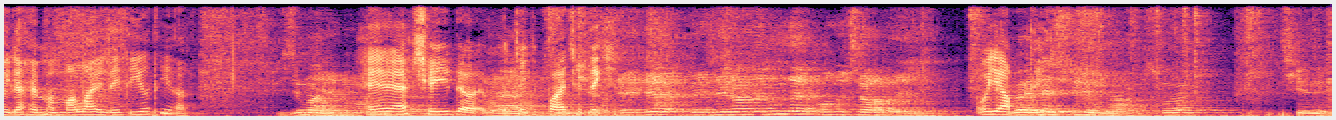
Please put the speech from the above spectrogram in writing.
Öyle hemen malayla diyordu ya. Bizim annem. He şeyi de Ha, öteki bahçedeki Şeyde beceremedim de onu çağırayım. o yaptı. Böyle sürüyorsun abi. Sonra çevir.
